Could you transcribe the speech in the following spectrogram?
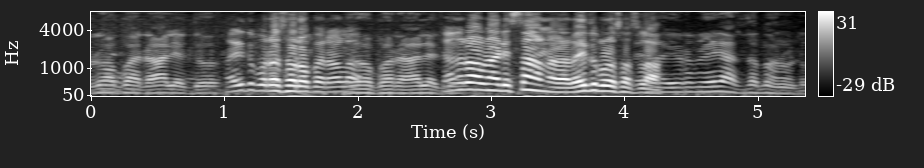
రూపాయి రాలేదు. రైతు భరోసా రూపాయి రాలా? రూపాయి రాలేదు. చంద్రబాబు నాయుడు ఇస్తానన్నాడు రైతు భరోసా అసలు? ఇరవై వేలు వేస్తాం అన్నాడు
